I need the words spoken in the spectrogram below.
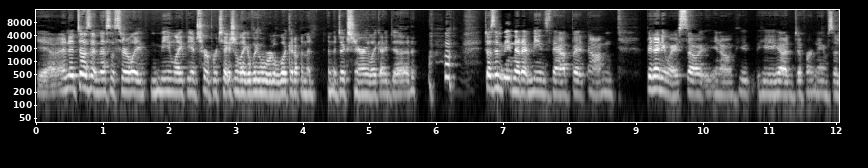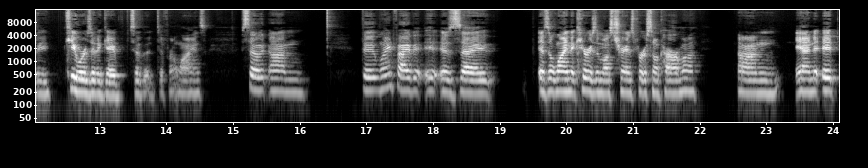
Yeah, and it doesn't necessarily mean like the interpretation. Like if we were to look it up in the in the dictionary, like I did, doesn't mean that it means that. But um, but anyway, so you know, he he had different names that he keywords that he gave to the different lines. So um, the line five is a is a line that carries the most transpersonal karma. Um, and it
